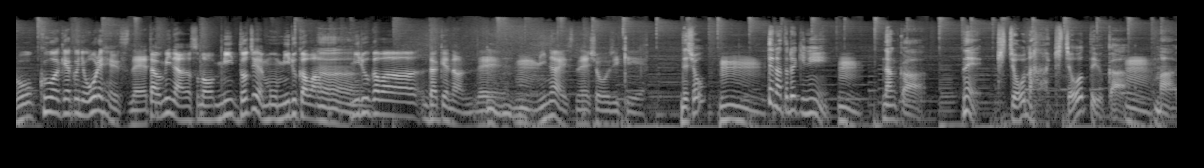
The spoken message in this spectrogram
僕は逆に折れへんですね。多分みんなあのそのみどっちがもう見る側、うん見る側だけなんで、ううんん。見ないですね正直。でしょ？うん。ってなった時にうん。なんかね貴重な 貴重っていうか、うん。まあ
